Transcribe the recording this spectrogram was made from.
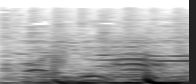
Oh.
